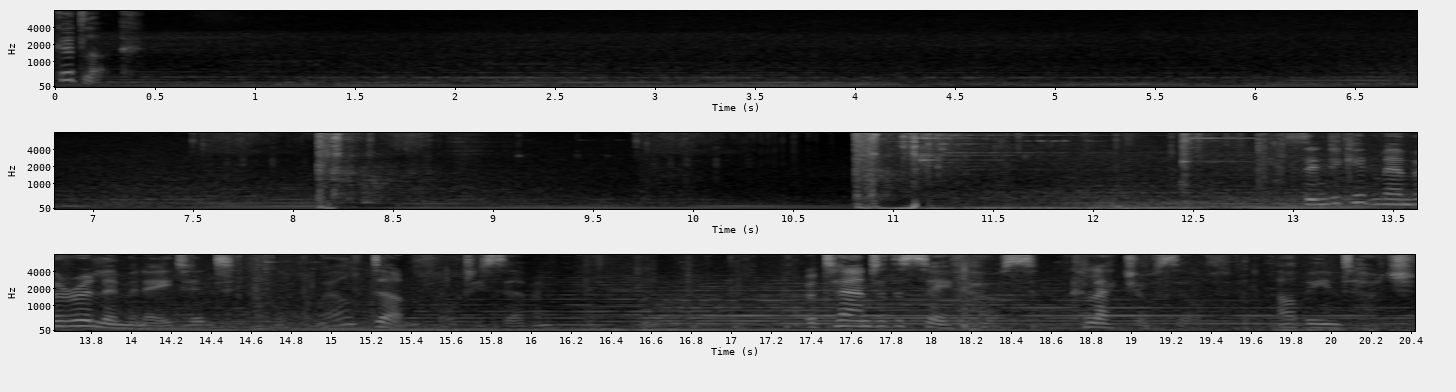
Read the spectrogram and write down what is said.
Good luck. Syndicate member eliminated. Well done, 47. Return to the safe house. Collect yourself. I'll be in touch.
